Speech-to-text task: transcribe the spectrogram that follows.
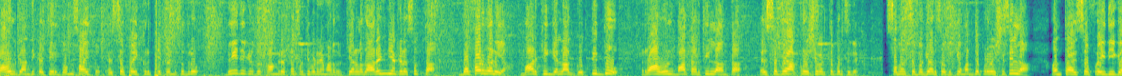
ರಾಹುಲ್ ಗಾಂಧಿ ಕಚೇರಿ ಧ್ವಂಸ ಆಯಿತು. ಎಸ್ ಎಫ್ ಐ ಕೃತ್ಯ ಖಂಡಿಸಿದ್ರು. ಬೀದಿಗಿಳಿದು ಕಾಂಗ್ರೆಸ್ನ ಪ್ರತಿಭಟನೆ ಮಾಡಿದ್ರು. ಕೇರಳದ ಅರಣ್ಯಗಳ ಸುತ್ತ ಬಫರ್ ವಲಯ ಮಾರ್ಕಿಂಗ್ ಎಲ್ಲ ಗೊತ್ತಿದ್ದು ರಾಹುಲ್ ಮಾತಾಡ್ತಿಲ್ಲ ಅಂತ ಎಸ್ ಎಫ್ ಐ ಆಕ್ರೋಶ ವ್ಯಕ್ತಪಡಿಸಿದೆ. ಸಮಸ್ಯೆ ಬಗೆಹರಿಸೋದಕ್ಕೆ ಮಧ್ಯಪ್ರವೇಶಿಸಿಲ್ಲ ಅಂತ ಎಸ್ ಎಫ್ ಐ ಇದೀಗ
